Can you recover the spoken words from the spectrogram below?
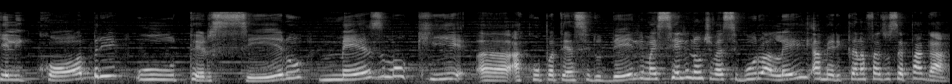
que ele cobre o terceiro, mesmo que ah, a culpa tenha sido dele, mas se ele não tiver seguro, a lei americana faz você pagar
